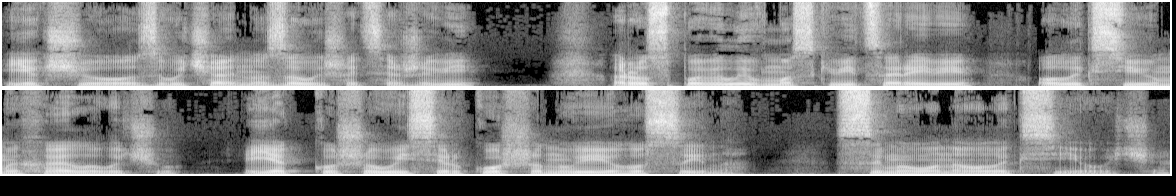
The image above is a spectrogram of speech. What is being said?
якщо, звичайно, залишаться живі, розповіли в Москві цареві Олексію Михайловичу, як кошовий Сірко шанує його сина, Симеона Олексійовича.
